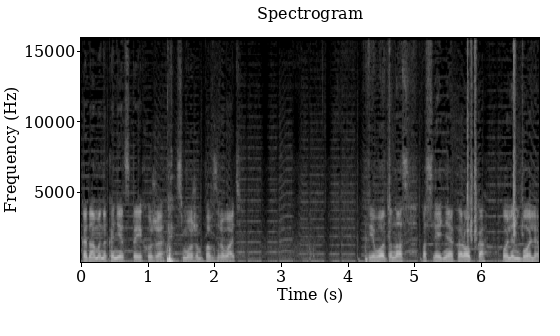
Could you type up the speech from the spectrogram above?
когда мы наконец-то их уже сможем повзрывать. И вот у нас последняя коробка Поленболя.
